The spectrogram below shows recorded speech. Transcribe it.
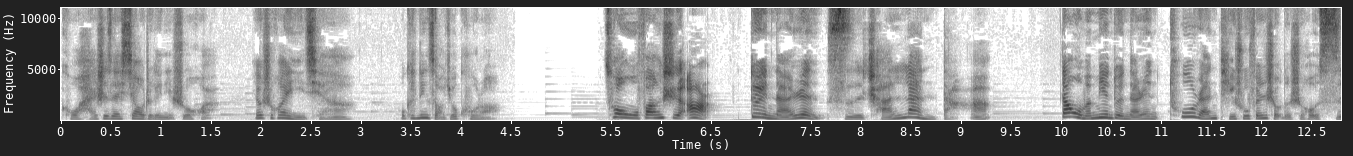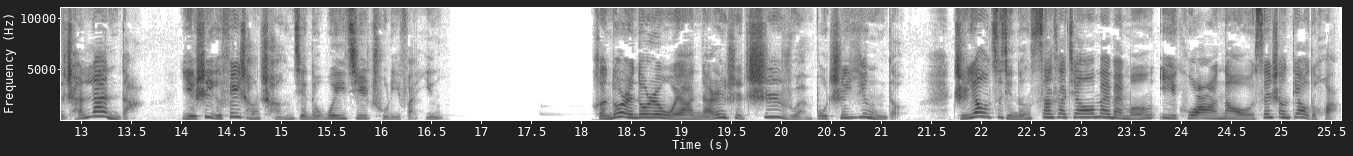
可我还是在笑着跟你说话。要是换以前啊，我肯定早就哭了。错误方式二。对男人死缠烂打，当我们面对男人突然提出分手的时候，死缠烂打也是一个非常常见的危机处理反应。很多人都认为啊，男人是吃软不吃硬的，只要自己能撒撒娇、卖卖萌、一哭二闹三上吊的话，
